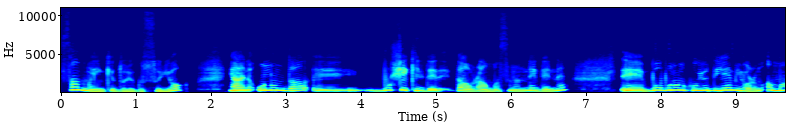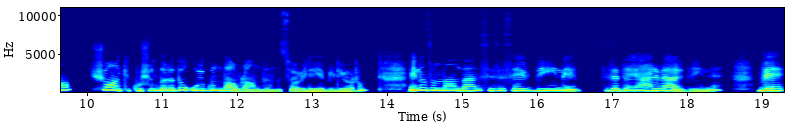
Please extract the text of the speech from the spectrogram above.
sanmayın ki duygusu yok. Yani, onun da, eee, bu şekilde davranmasının nedeni, eee, bu bunun huyu diyemiyorum ama şu anki koşullara da uygun davrandığını söyleyebiliyorum. En azından ben sizi sevdiğini, size değer verdiğini ve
